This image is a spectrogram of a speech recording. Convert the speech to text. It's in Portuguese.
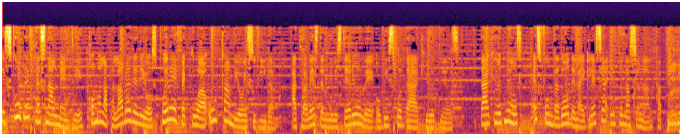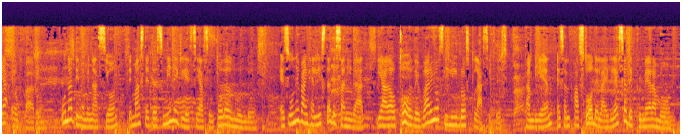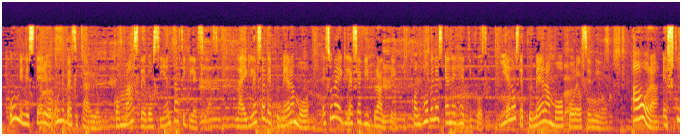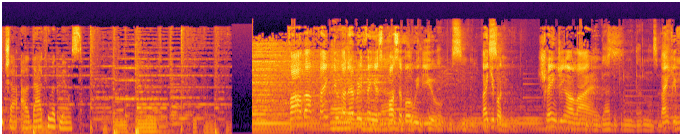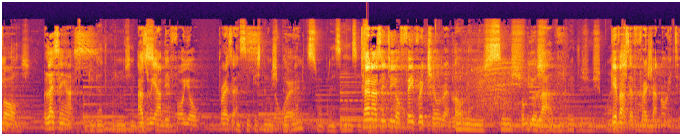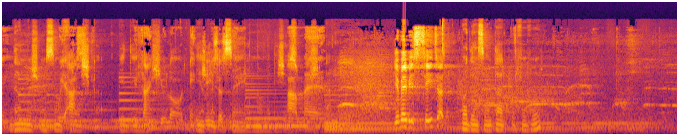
Descubre personalmente cómo la palabra de Dios puede efectuar un cambio en su vida a través del ministerio de Obispo Dag Hewitt Mills. Dag Hewitt Mills es fundador de la Iglesia Internacional Capilla El Faro, una denominación de más de 2.000 iglesias en todo el mundo. Es un evangelista de sanidad y el autor de varios libros clásicos. También es el pastor de la Iglesia de Primer Amor, un ministerio universitario con más de 200 iglesias. La Iglesia de Primer Amor es una iglesia vibrante, con jóvenes energéticos, llenos de primer amor por el Señor. Ahora escucha al Dag Hewitt Mills. Father, thank you that everything is possible with you. Thank you for changing our lives. Thank you for blessing us as we are before your Assim que presence, estamos your word. perante Sua presença. Turn us into your favorite children, Lord. Torna-nos seus whom you filhos love. favoritos, os quais Give us a fresh anointing. Dá-nos um unção We ask. fresca. We Pedimos thank you, Lord, e in Jesus' agradecemos name. em nome de Jesus. Amen. You may be seated. Podem sentar, por favor.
